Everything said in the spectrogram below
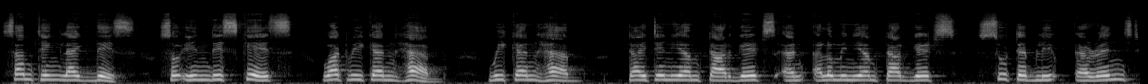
something like this. So, in this case what we can have? We can have titanium targets and aluminum targets suitably arranged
